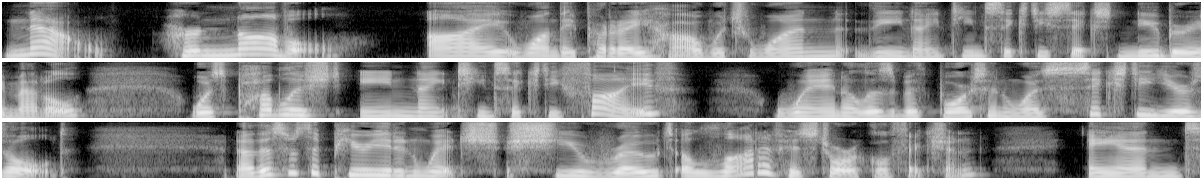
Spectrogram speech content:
Now, her novel, I Juan de Pareja, which won the 1966 Newbery Medal, was published in 1965 when Elizabeth Borton was 60 years old. Now, this was a period in which she wrote a lot of historical fiction, and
